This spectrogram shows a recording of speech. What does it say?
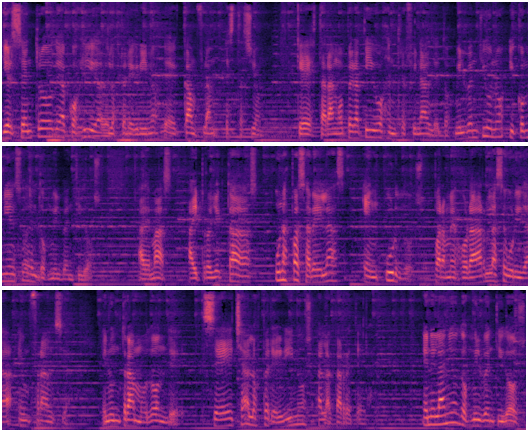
y el centro de acogida de los peregrinos de Canflan Estación que estarán operativos entre final de 2021 y comienzo del 2022. Además, hay proyectadas unas pasarelas en Urdos para mejorar la seguridad en Francia, en un tramo donde se echa a los peregrinos a la carretera. En el año 2022,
